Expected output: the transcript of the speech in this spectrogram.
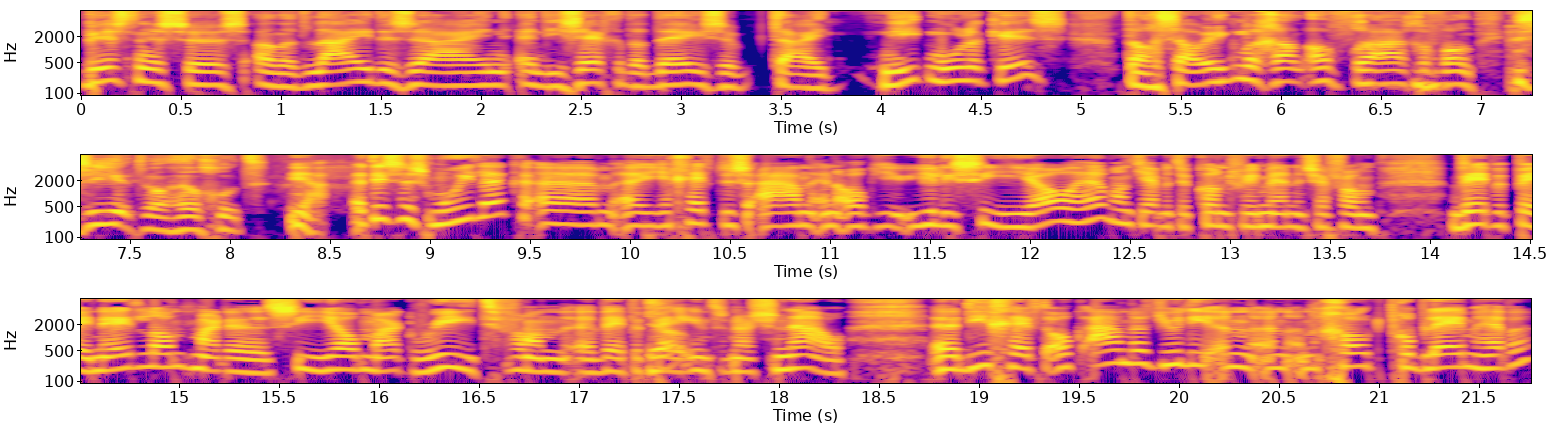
businesses aan het leiden zijn en die zeggen dat deze tijd niet moeilijk is, dan zou ik me gaan afvragen van zie je het wel heel goed? Ja, het is dus moeilijk. Ehm, eh, je geeft dus aan, en ook jullie CEO, hè, want jij bent de country manager van WPP Nederland, maar de CEO Mark Reed van eh, WPP Ja. Internationaal, eh, die geeft ook aan dat jullie een, een, een groot probleem hebben.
